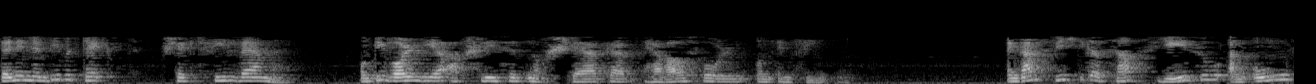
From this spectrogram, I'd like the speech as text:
Denn in dem Bibeltext steckt viel Wärme und die wollen wir abschließend noch stärker herausholen und empfinden. Ein ganz wichtiger Satz Jesu an uns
